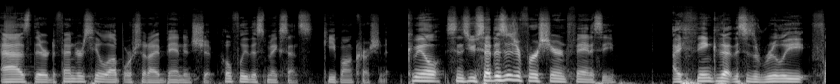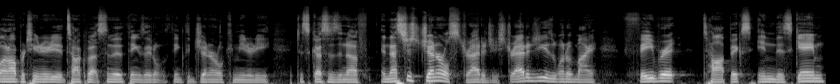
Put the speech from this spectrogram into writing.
as their defenders heal up, or should I abandon ship? Hopefully, this makes sense. Keep on crushing it. Camille, since you said this is your first year in fantasy, I think that this is a really fun opportunity to talk about some of the things I don't think the general community discusses enough. And that's just general strategy. Strategy is one of my favorite topics in this game.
